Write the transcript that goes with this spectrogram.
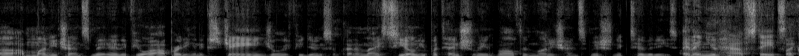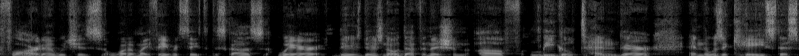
uh, a money transmitter. And if you're operating an exchange or if you're doing some kind of an ICO, you're potentially involved in money transmission activities. And then you have states like Florida, which is one of my favorite states to discuss, where there's there's no definition of legal tender. And there was a case, this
